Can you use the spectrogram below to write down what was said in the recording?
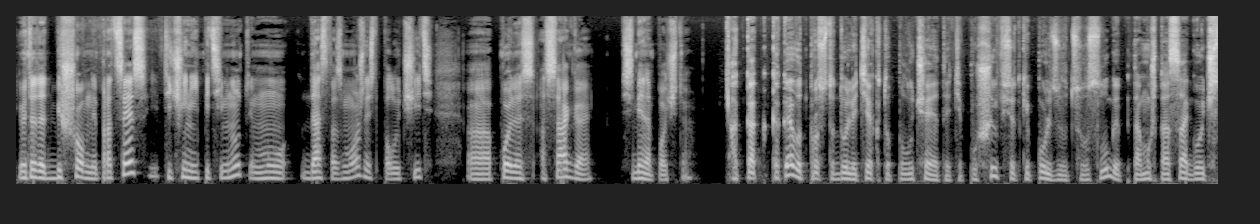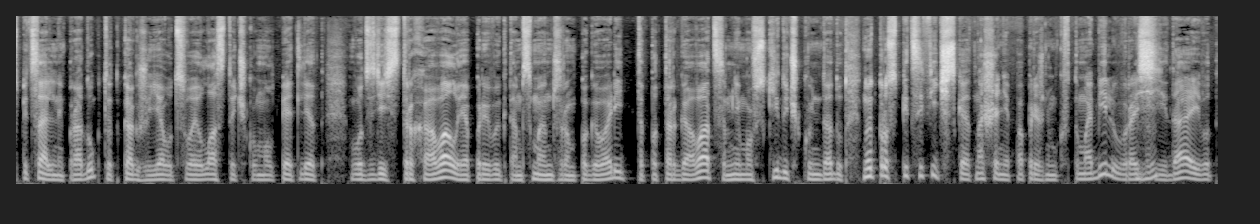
И вот этот бесшовный процесс в течение пяти минут ему даст возможность получить э, полис ОСАГО себе на почту. А как, какая вот просто доля тех, кто получает эти пуши, все-таки пользуются услугой? Потому что ОСАГО очень специальный продукт. Это как же я вот свою ласточку, мол, пять лет вот здесь страховал, я привык там с менеджером поговорить-то, поторговаться, мне, может, скидочку не дадут. Но это просто специфическое отношение по-прежнему к автомобилю в России, да, и вот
